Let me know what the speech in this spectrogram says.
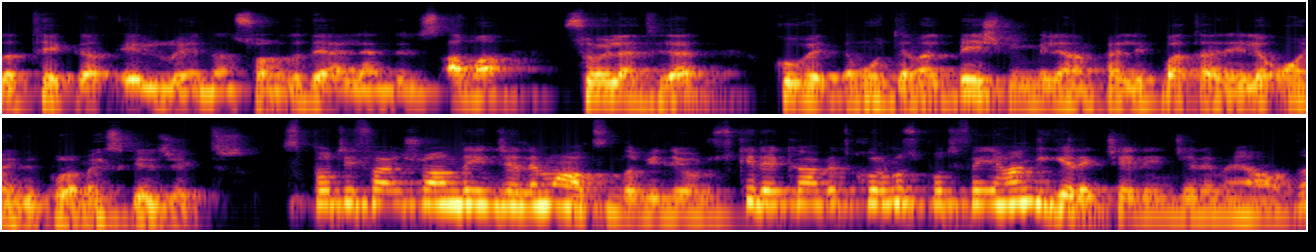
da tekrar Eylül ayından sonra da değerlendiririz. Ama söylentiler kuvvetle muhtemel 5000 mAh'lik bataryayla 17 Pro Max gelecektir. Spotify şu anda inceleme altında biliyoruz ki rekabet kurumu Spotify'ı hangi gerekçeyle incelemeye aldı?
